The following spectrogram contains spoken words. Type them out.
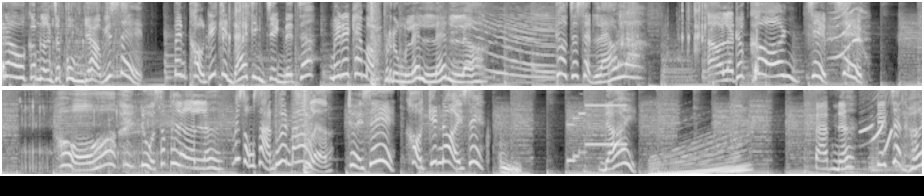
เรากำลังจะปรุงยาวิเศษ เป็นของที่กินได้จริง ๆ นะจ๊ะ ไม่ได้แค่มาปรุงเล่นๆหรอกเกือบจะเสร็จแล้วล่ะ เอาละทุกคน เจ็บเจ็บ โห ดูสะเพลินเลย ไม่สงสารเพื่อนบ้างเหรอช่วยสิ ขอกินหน่อยสิ ได้ แป๊บนะเดี๋ยวจัดให้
